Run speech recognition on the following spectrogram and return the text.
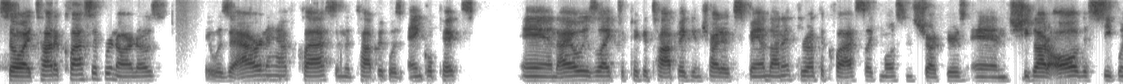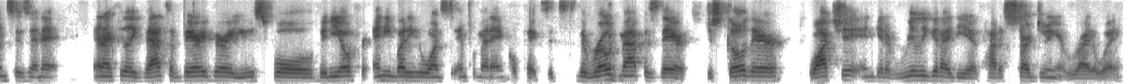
So i taught a class at bernardo's. It was an hour and a half class and the topic was ankle picks. And i always like to pick a topic and try to expand on it throughout the class like most instructors and she got all the sequences in it. And i feel like that's a very very useful video for anybody who wants to implement ankle picks. It's the roadmap is there. Just go there watch it and get a really good idea of how to start doing it right away.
